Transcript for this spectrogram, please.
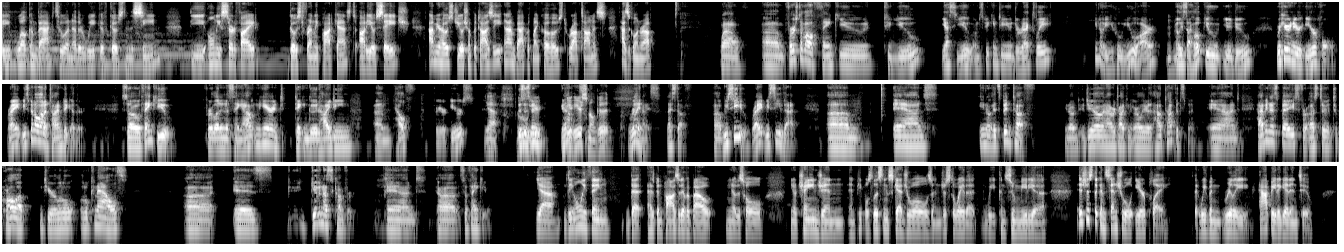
everybody, welcome back to another week of Ghost in the Scene, the only certified ghost friendly podcast, Audio Sage. I'm your host, Gio Chumpatazzi, and I'm back with my co host, Rob Thomas. How's it going, Rob? Wow. Um, first of all, thank you to you. Yes, you. I'm speaking to you directly. You know who you are. Mhm. At least I hope you you do. We're here in your ear hole, right? We spend a lot of time together. So thank you for letting us hang out in here and taking good hygiene, um, health for your ears. Yeah. This has your, been yeah, your ears smell good. really nice. Nice stuff. Uh, we see you right? We see that. Um, and you know it's been tough. You know gio and i were talking earlier how tough it's been. And having a space for us to to crawl up into your little little canals uh, is giving us comfort and uh, so thank you Yeah. The only thing that has been positive about, you know, this whole, you know, change in in people's listening schedules and just the way that we consume media is just the consensual ear play that we've been really happy to get into.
